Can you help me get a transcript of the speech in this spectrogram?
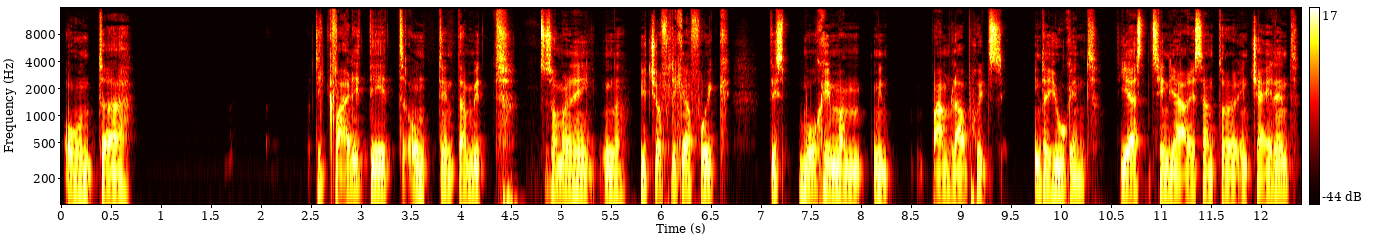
Und äh, die Qualität und den damit zusammenhängenden wirtschaftlichen Erfolg, das mache ich beim, beim Laubholz in der Jugend. Die ersten zehn Jahre sind da entscheidend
